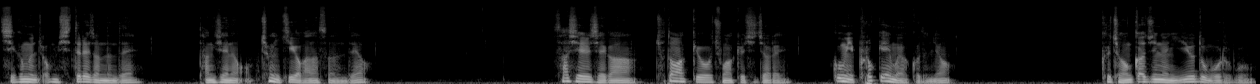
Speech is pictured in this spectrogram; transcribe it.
지금은 좀 시들해졌는데 당시에는 엄청 인기가 많았었는데요. 사실 제가 초등학교, 중학교 시절에 꿈이 프로게이머였거든요. 그 전까지는 이유도 모르고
